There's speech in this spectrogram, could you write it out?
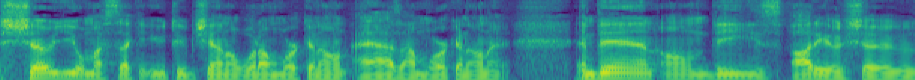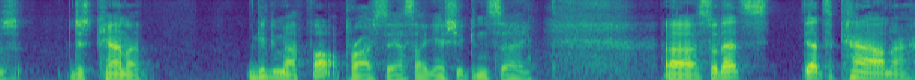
show you on my second YouTube channel what I'm working on as I'm working on it. And then on these audio shows, just kind of give you my thought process, I guess you can say. Uh, so that's, that's kind of,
